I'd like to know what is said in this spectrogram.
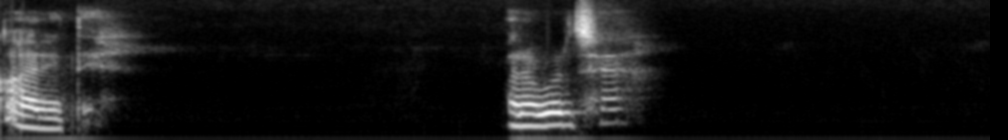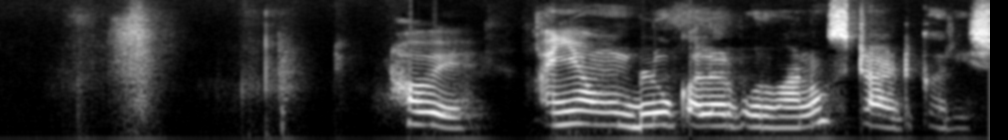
આ રીતે. બરાબર છે? હવે અહીંયા હું બ્લુ કલર પૂરવાનું સ્ટાર્ટ કરીશ.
